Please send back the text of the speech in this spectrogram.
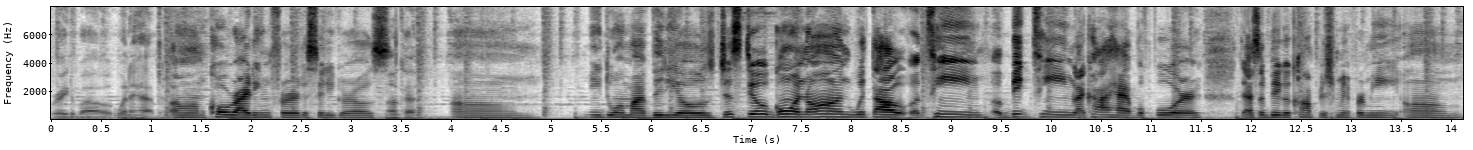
great about when it happened. Um, co-writing for the City Girls. Okay. um me doing my videos just still going on without a team a big team like i had before. That's a big accomplishment for me. Um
